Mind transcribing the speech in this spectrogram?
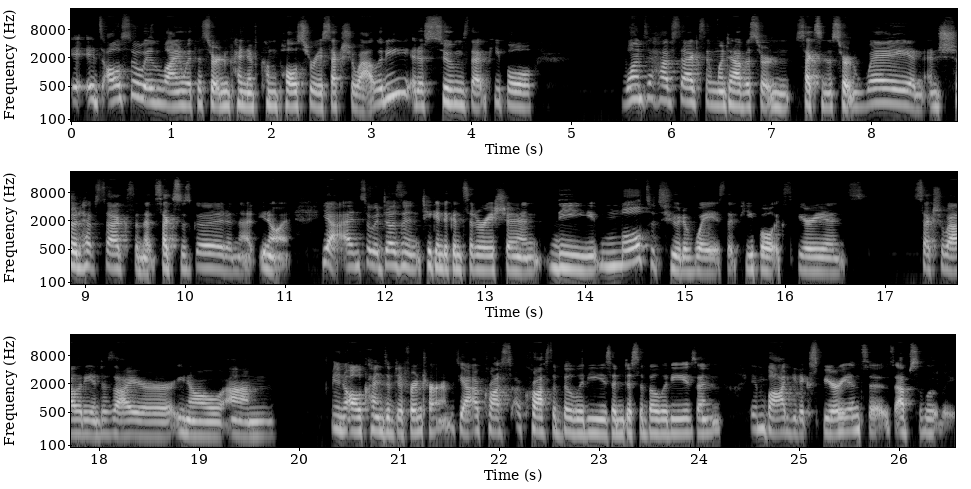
it's also in line with a certain kind of compulsory sexuality. It assumes that people want to have sex and want to have a certain sex in a certain way and, and should have sex and that sex is good and that, you know, yeah. And so it doesn't take into consideration the multitude of ways that people experience sexuality and desire, you know, um, in all kinds of different terms. Yeah, across across abilities and disabilities and embodied experiences. Absolutely.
